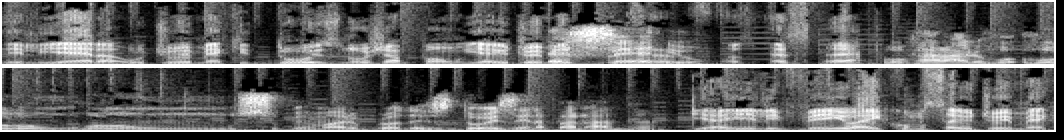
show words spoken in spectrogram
ele era o Joey Mac 2 no Japão. E aí o Joey É Mac 2 sério? era- É, é, pô. Caralho, ro- rolou um, rolou um Super Mario Brothers 2 aí na parada? E aí ele veio, aí como saiu o Joey Mac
